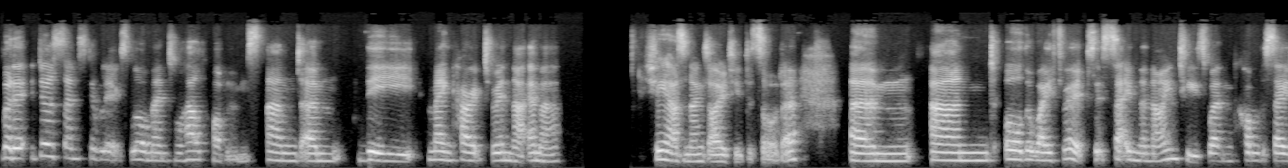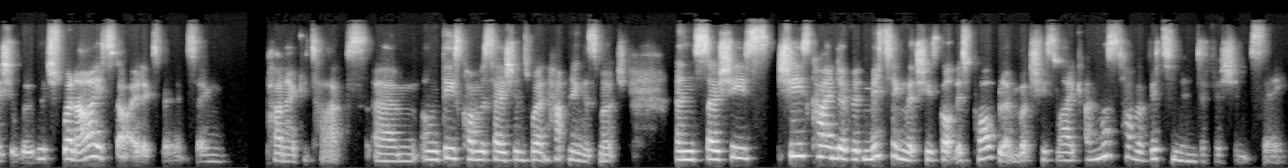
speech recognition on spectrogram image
but it does sensitively explore mental health problems. And um, the main character in that, Emma, she has an anxiety disorder, um, and all the way through it because it's set in the 90s when conversation which when i started experiencing panic attacks um, and these conversations weren't happening as much. And so she's she's kind of admitting that she's got this problem but she's like i must have a vitamin deficiency.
